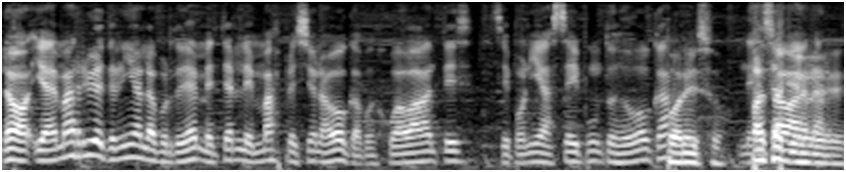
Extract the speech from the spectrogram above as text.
No, y además River tenía la oportunidad de meterle más presión a Boca, porque jugaba antes, se ponía a 6 puntos de Boca. Por eso. Necesitaba Pasa que, ganar.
